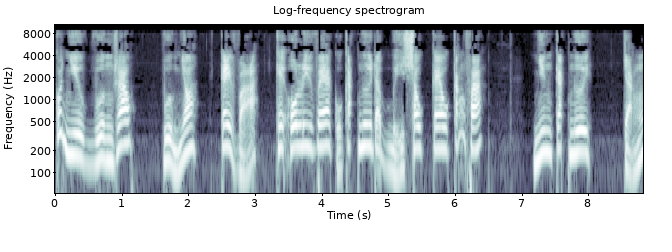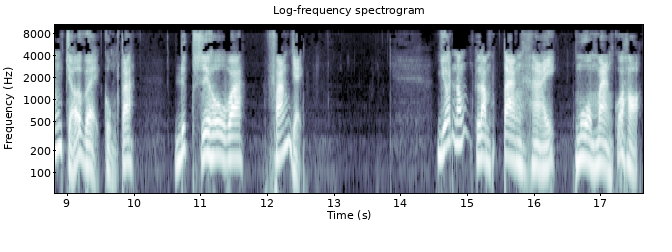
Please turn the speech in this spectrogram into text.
Có nhiều vườn rau, vườn nho, cây vả, cây olive của các ngươi đã bị sâu keo cắn phá. Nhưng các ngươi chẳng trở về cùng ta. Đức Giê-hô-va phán vậy. Gió nóng làm tàn hại mùa màng của họ,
